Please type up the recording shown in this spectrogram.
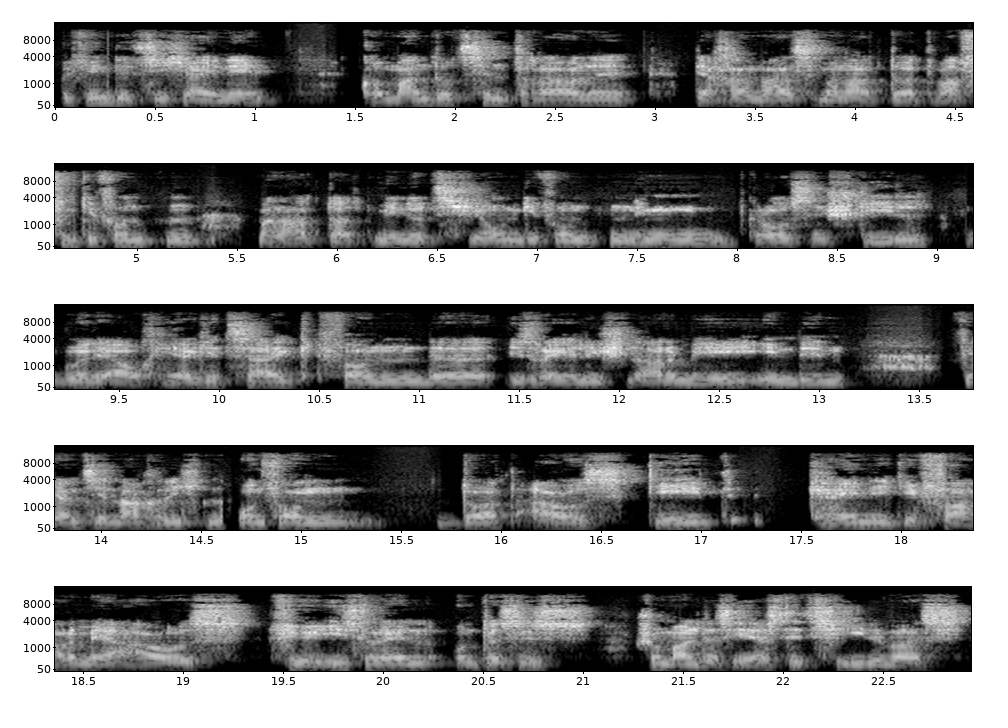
befindet sich eine Kommandozentrale der Hamas. Man hat dort Waffen gefunden, man hat dort Munition gefunden im großen Stil. Wurde auch hergezeigt von der israelischen Armee in den Fernsehnachrichten. Und von dort aus geht keine Gefahr mehr aus für Israel. Und das ist schon mal das erste Ziel, was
